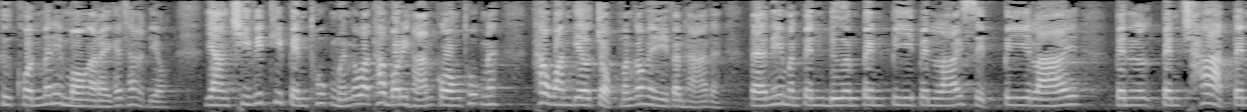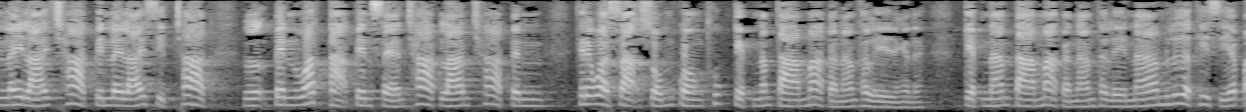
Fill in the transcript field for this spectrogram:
คือคนไม่ได้มองอะไรแค่ชาติเดียว อย่างชีวิตที่เป็นทุกข์เหมือนกับว่าถ้าบริหารกองทุกข์นะถ้าวันเดียวจบมันก็ไม่มีปัญหาแต่ แต่นี่มันเป็นเดือนเป็นปีเป็นหลายสิบปีหลายเป็นเป็นชาติเป็นหลายหลายชาติ เป็นหลายหลายสิบชาติ เป็นวัฏฏะเป็นแสนชาติล้านชาติเป็นเรียกว่าสะสมกองทุกข์เก็บน้ำตามากกว่าน้ำทะเลอย่างเงี้ยนะ เก็บน้ำตามมากกว่าน้ำทะเลน้ำเลือดที่เสียไป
